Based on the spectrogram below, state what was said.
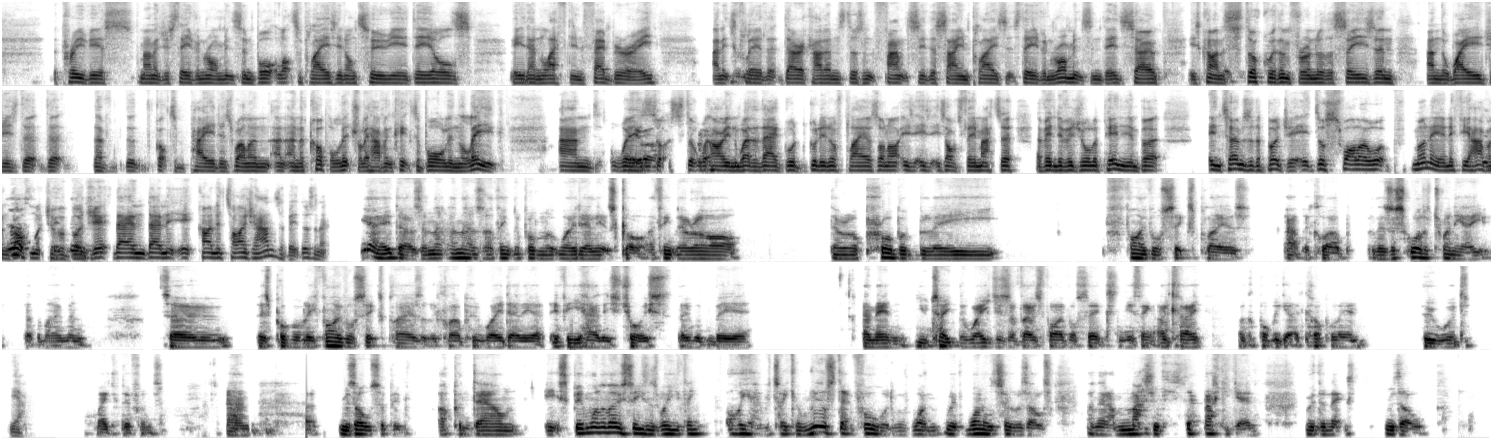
the previous manager, Stephen Robinson, bought lots of players in on two year deals. He then left in February. And it's clear that Derek Adams doesn't fancy the same players that Stephen Robinson did. So he's kind of stuck with them for another season. And the wages that, that they've, they've got to be paid as well. And, and, and a couple literally haven't kicked a ball in the league and with sort of st- I mean whether they're good good enough players or not is, is, is, obviously a matter of individual opinion. But in terms of the budget, it does swallow up money, and if you haven't got much of a budget, then then it, it, kind of ties your hands a bit, doesn't it? Yeah, it does, and that, and that's I think the problem that Wade Elliott's got. I think there are there are probably five or six players at the club. There's a squad of 28 at the moment. So there's probably five or six players at the club who Wade Elliott, if he had his choice, they wouldn't be here. And then you take the wages of those five or six, and you think, okay, I could probably get a couple in who would, yeah, make a difference. And uh, results have been up and down. It's been one of those seasons where you think, oh yeah, we've taken a real step forward with one with one or two results, and then a massive step back again with the next result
